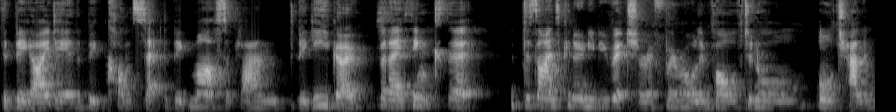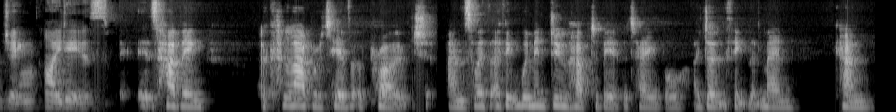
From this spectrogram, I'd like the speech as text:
the big idea, the big concept, the big master plan, the big ego. But I think that designs can only be richer if we're all involved in all all challenging ideas. It's having a collaborative approach, and so I, th- I think women do have to be at the table. I don't think that men can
